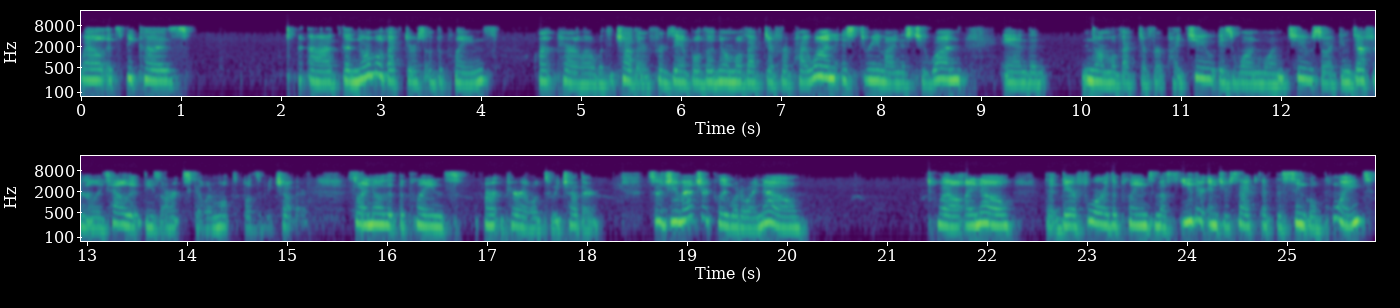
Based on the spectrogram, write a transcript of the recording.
Well, it's because uh, the normal vectors of the planes aren't parallel with each other. For example, the normal vector for pi 1 is 3 minus 2, 1, and the normal vector for pi 2 is 1, 1, 2, so I can definitely tell that these aren't scalar multiples of each other. So I know that the planes aren't parallel to each other. So geometrically, what do I know? Well, I know that therefore the planes must either intersect at the single point,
